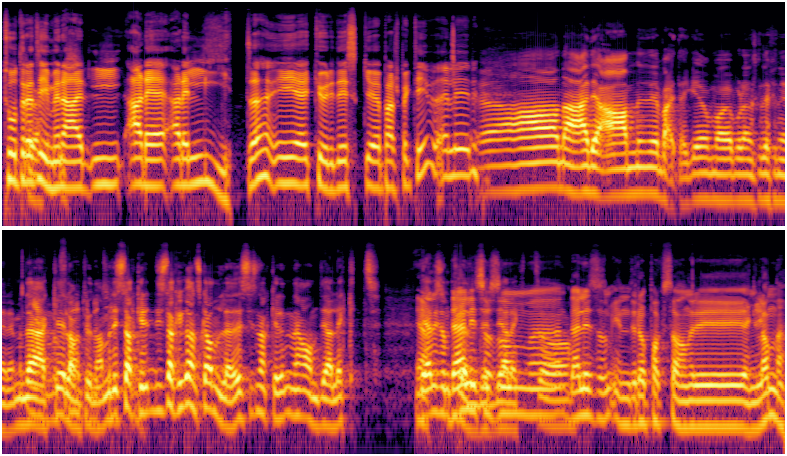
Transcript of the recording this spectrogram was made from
To-tre timer er, er, det, er det lite i kurdisk eh, perspektiv, eller? Ja, nei, det ja, men jeg veit ikke hva, hvordan jeg skal definere. Men det er ikke langt unna. Men de snakker, de snakker ganske annerledes. De snakker en annen dialekt. De er liksom Det er litt sånn som, og det er litt sånn som indere og pakistanere i England. Det.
